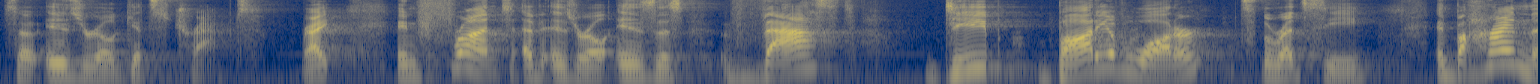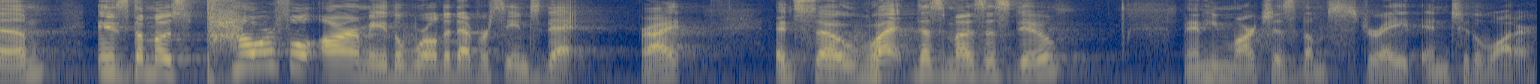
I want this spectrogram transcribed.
So Israel gets trapped, right? In front of Israel is this vast, deep body of water, it's the Red Sea, and behind them is the most powerful army the world had ever seen today, right? And so, what does Moses do? Man, he marches them straight into the water.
